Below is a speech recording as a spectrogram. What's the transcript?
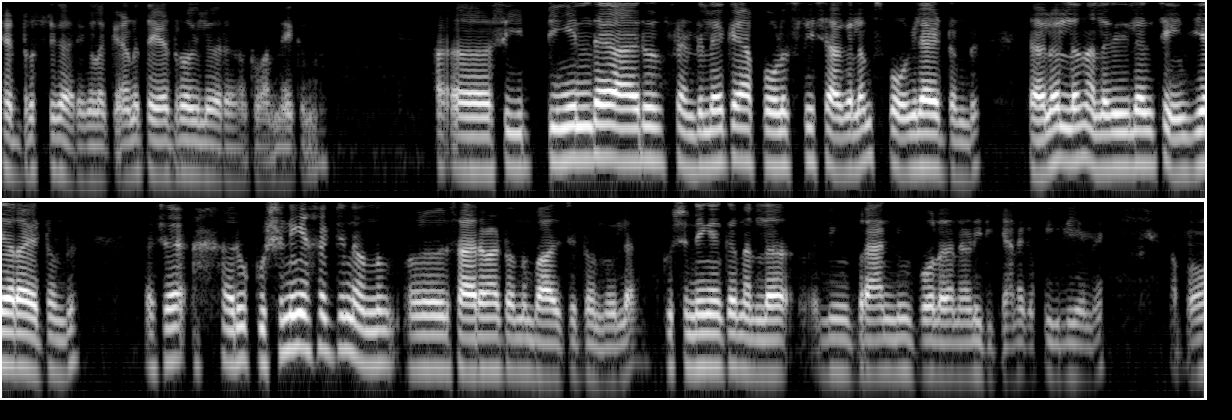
ഹെഡ് റെസ്റ്റ് കാര്യങ്ങളൊക്കെയാണ് തേർഡ് റോയിൽ വരെ നമുക്ക് വന്നേക്കുന്നത്. സീറ്റിങ്ങിന്റെ ആ ഒരു ഫ്രണ്ടിലേക്ക് ആ പോളിസ്റ്റി ശകലം സ്പോയിലായിട്ടുണ്ട് ശകലമല്ല നല്ല രീതിയിൽ അത് ചേഞ്ച് ചെയ്യാറായിട്ടുണ്ട്. പക്ഷേ ഒരു കുഷനിങ് എഫക്റ്റിനെ ഒന്നും സാരമായിട്ടൊന്നും ബാധിച്ചിട്ടൊന്നുമില്ല. കുഷനിങ് ഒക്കെ നല്ല ന്യൂ ബ്രാൻഡ് ന്യൂ പോലെ തന്നെയാണ് ഇരിക്കാനൊക്കെ ഫീൽ ചെയ്യുന്നത് അപ്പോൾ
